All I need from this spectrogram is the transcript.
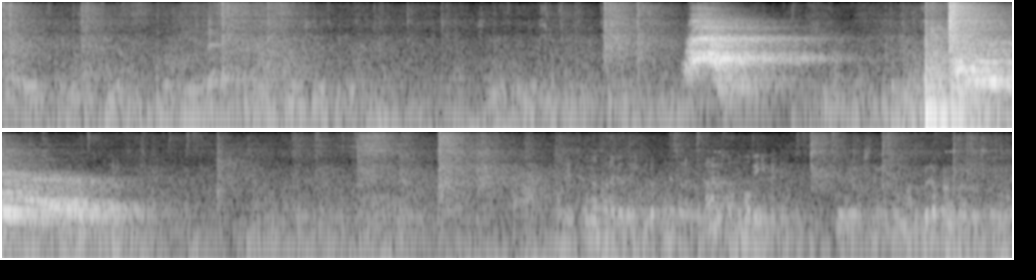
소막과에서 보면 좀 강장하고 있고 음, 네. 신용식 연습이 계속됩니다. 신용만 사람도 역시 마찬가지로 지금 강장하고 있지만 항상 그 그렇군요. 타고난 사람이어도 이 노력하는 사람은 또 따라갈 수 없는 법이니까요. 노력하는 모든 케이스가 있습니다.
